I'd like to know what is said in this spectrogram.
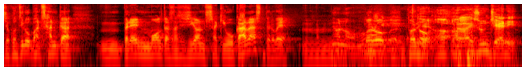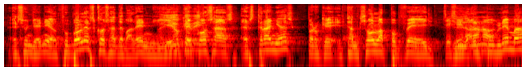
jo continuo pensant que mm, pren moltes decisions equivocades, però bé, mm, No, no. Bueno, perquè Tot. a, a, Però és un geni. és un geni. El futbol és cosa de valent i Allò ell que té de- coses estranyes però que tan sol la pot fer ell. Sí, sí, I no, el no, no. problema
